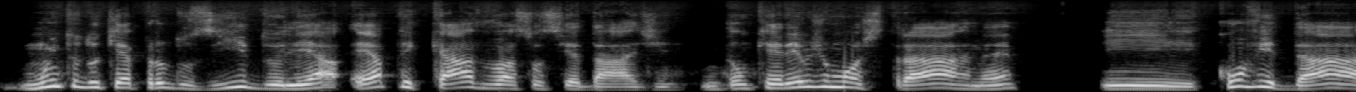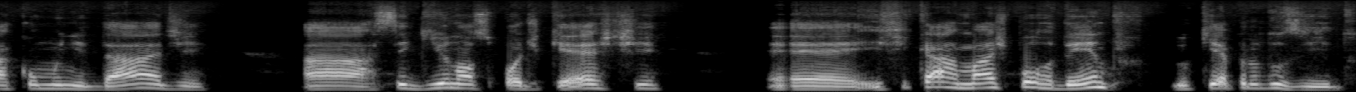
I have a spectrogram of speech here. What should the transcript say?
muito do que é produzido ele é, é aplicável à sociedade. Então queremos mostrar, né, e convidar a comunidade a seguir o nosso podcast é, e ficar mais por dentro do que é produzido.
